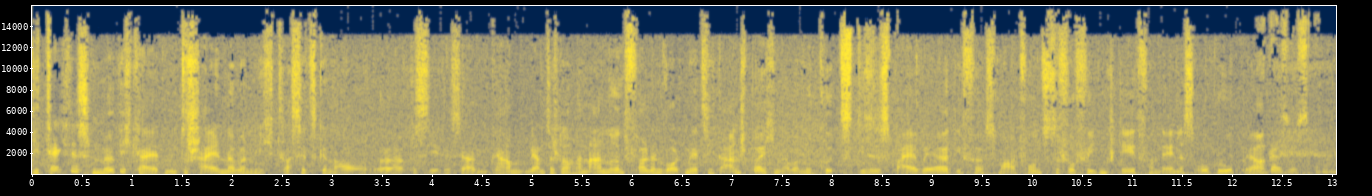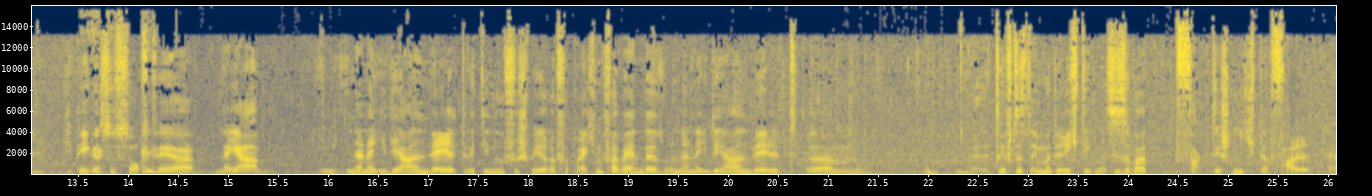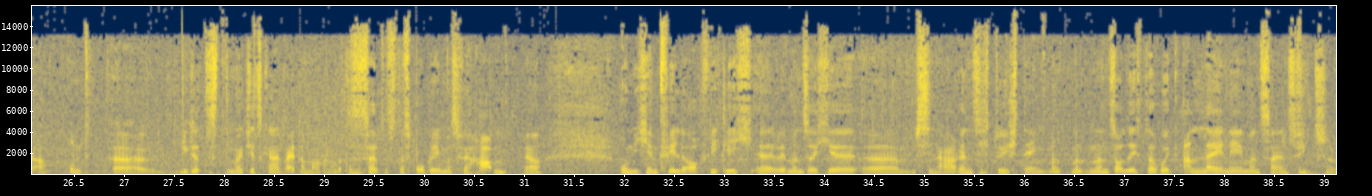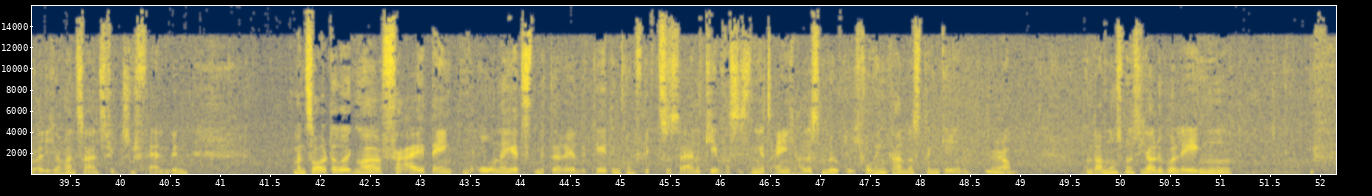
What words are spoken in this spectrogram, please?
Die technischen Möglichkeiten unterscheiden aber nicht, was jetzt genau äh, passiert ist. Ja, wir haben, wir haben zum Beispiel noch einen anderen Fall, den wollten wir jetzt nicht ansprechen, aber nur kurz diese Spyware, die für Smartphones zur Verfügung steht von der NSO Group. Ja. Pegasus, genau. Die Pegasus-Software, naja, in einer idealen Welt wird die nur für schwere Verbrechen verwendet und in einer idealen Welt ähm, trifft es da immer die richtigen. Das ist aber faktisch nicht der Fall. Ja? Und äh, wie gesagt, das, da möchte ich jetzt gar nicht weitermachen, aber das ist halt das, das Problem, was wir haben. Ja? Und ich empfehle auch wirklich, äh, wenn man solche äh, Szenarien sich durchdenkt, man, man, man soll sich da ruhig Anleihe nehmen an Science Fiction, weil ich auch ein Science Fiction Fan bin man sollte ruhig mal frei denken, ohne jetzt mit der Realität in Konflikt zu sein. Okay, was ist denn jetzt eigentlich alles möglich? Wohin kann das denn gehen? Mhm. Ja? Und dann muss man sich halt überlegen,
